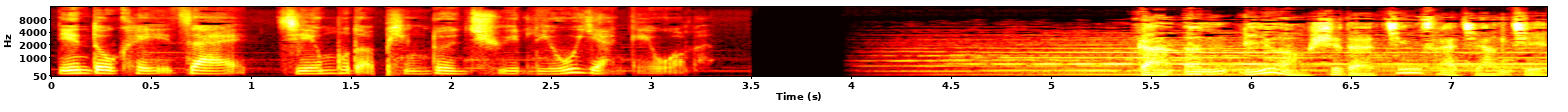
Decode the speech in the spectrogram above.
您都可以在节目的评论区留言给我们。感恩李老师的精彩讲解。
